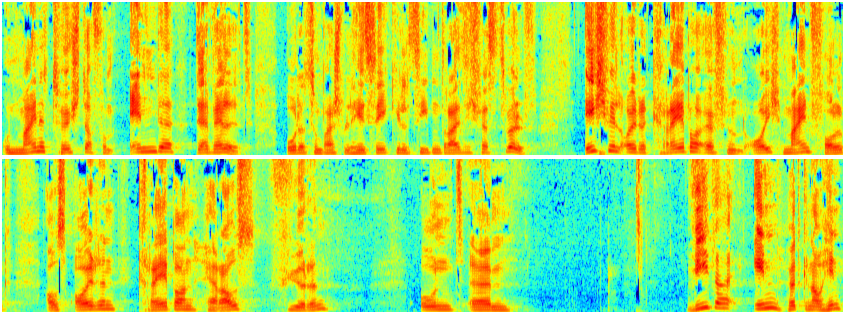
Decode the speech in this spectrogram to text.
und meine Töchter vom Ende der Welt. Oder zum Beispiel Hesekiel 37, Vers 12. Ich will eure Gräber öffnen und euch, mein Volk, aus euren Gräbern herausführen und ähm, wieder in, hört genau hin,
